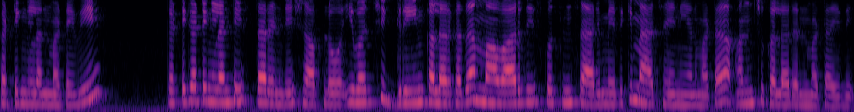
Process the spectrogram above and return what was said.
కటింగ్లు అనమాట ఇవి. గట్టి కటింగ్లు అంటే ఇస్తారండి షాప్లో. ఇవి వచ్చి గ్రీన్ కలర్ కదా మా వారు తీసుకొచ్చిన శారీ మీదకి మ్యాచ్ అయినాయి అనమాట అంచు కలర్ అనమాట ఇది.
